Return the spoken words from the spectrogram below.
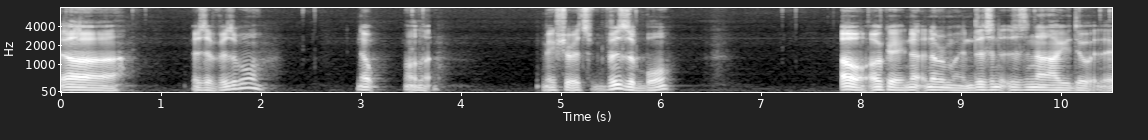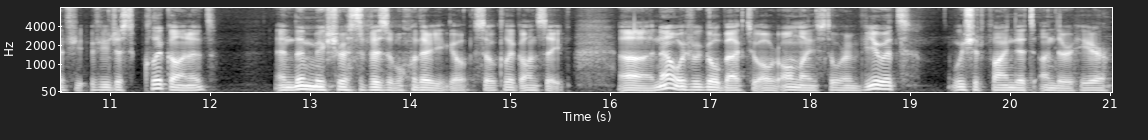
uh, is it visible? Nope. Hold on. Make sure it's visible. Oh, okay. No, never mind. This is, this is not how you do it. If you if you just click on it, and then make sure it's visible. There you go. So click on save. Uh, now, if we go back to our online store and view it, we should find it under here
